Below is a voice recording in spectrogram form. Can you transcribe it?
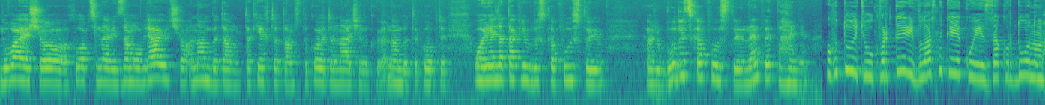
Буває, що хлопці навіть замовляють, що а нам би там таких-то там з такою-то начинкою, а нам би такого Ой, я так люблю з капустою. Кажу, будуть з капустою, не питання. Готують у квартирі, власники якої за кордоном.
